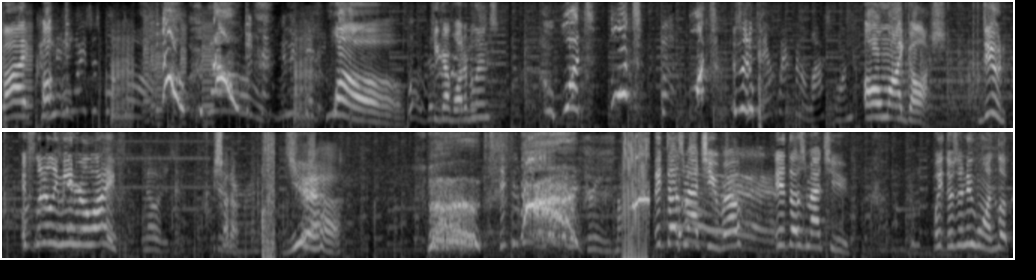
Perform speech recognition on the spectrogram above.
Bye. Oh, Why is this blocked off? no, no. It says limited. Whoa! Oh, Can you grab water balloons? What? What? What? Is it An airplane for the last one. Oh my gosh. Dude, it's oh, literally me in real life. No, it isn't. Shut up. Yeah. This is It does match you, bro. It does match you. Wait, there's a new one. Look,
